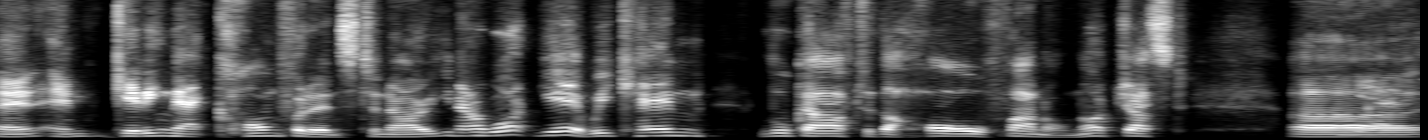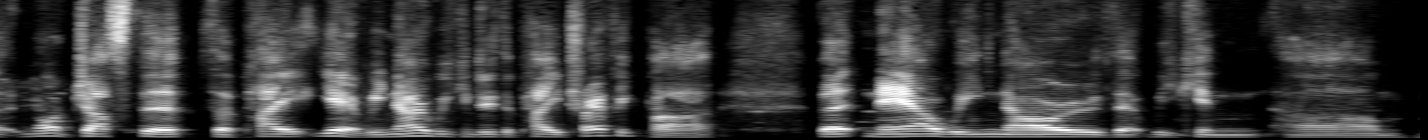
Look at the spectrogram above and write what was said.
And and getting that confidence to know, you know what, yeah, we can look after the whole funnel, not just uh, not just the the pay. Yeah, we know we can do the paid traffic part, but now we know that we can um,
